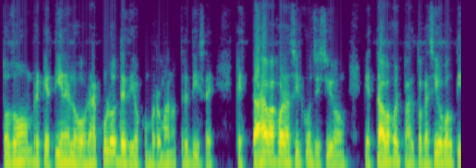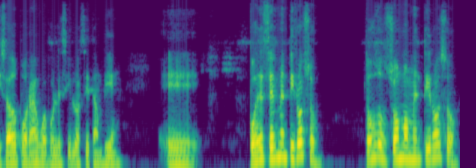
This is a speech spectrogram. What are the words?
Todo hombre que tiene los oráculos de Dios, como Romanos 3 dice, que está bajo la circuncisión, que está bajo el pacto, que ha sido bautizado por agua, por decirlo así también, eh, puede ser mentiroso. Todos somos mentirosos.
